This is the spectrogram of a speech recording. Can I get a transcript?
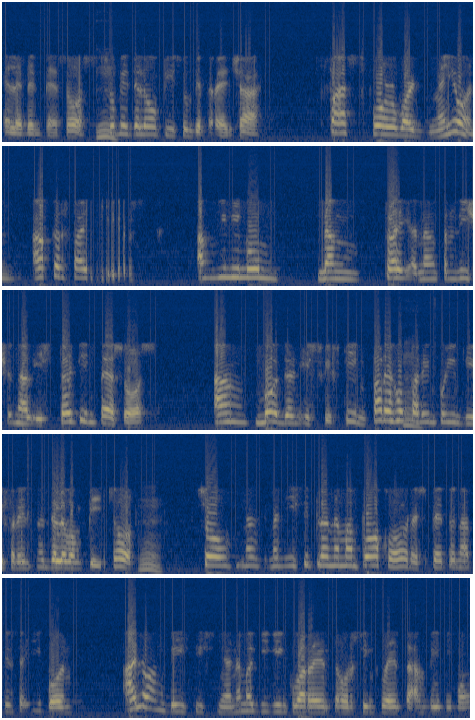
11 pesos. Hmm. So may dalawang pisong diferensya. Fast forward ngayon, after 5 years, ang minimum ng tri- ng traditional is 13 pesos, ang modern is 15. Pareho pa rin po yung difference na dalawang piso. Hmm. So, nag- nag-isip lang naman po ako, respeto natin sa Ibon, ano ang basis niya na magiging 40 or 50 ang minimum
